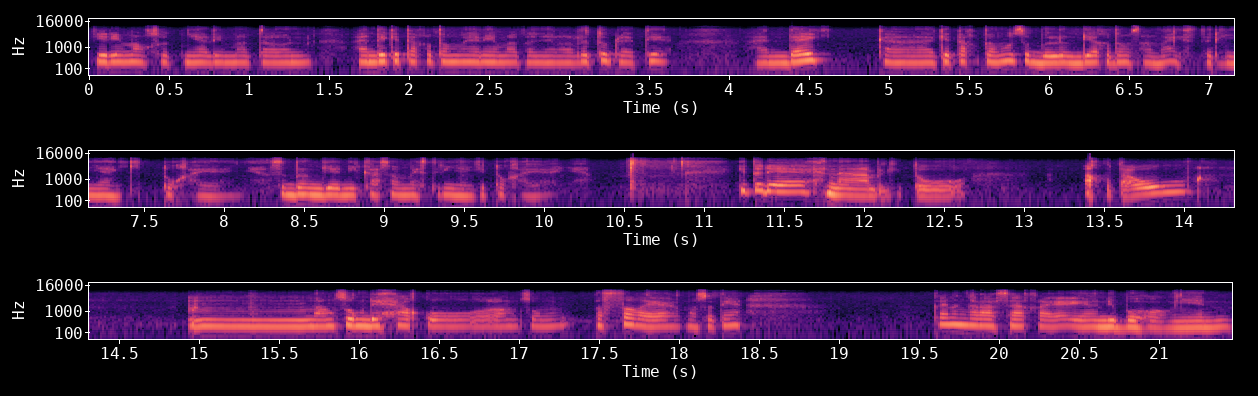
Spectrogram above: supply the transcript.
Jadi maksudnya lima tahun, andai kita ketemunya lima tahun yang lalu itu berarti andai kita ketemu sebelum dia ketemu sama istrinya gitu kayaknya. Sebelum dia nikah sama istrinya gitu kayaknya. Gitu deh. Nah begitu. Aku tahu hmm, langsung deh aku langsung kesel ya. Maksudnya kan ngerasa kayak yang dibohongin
